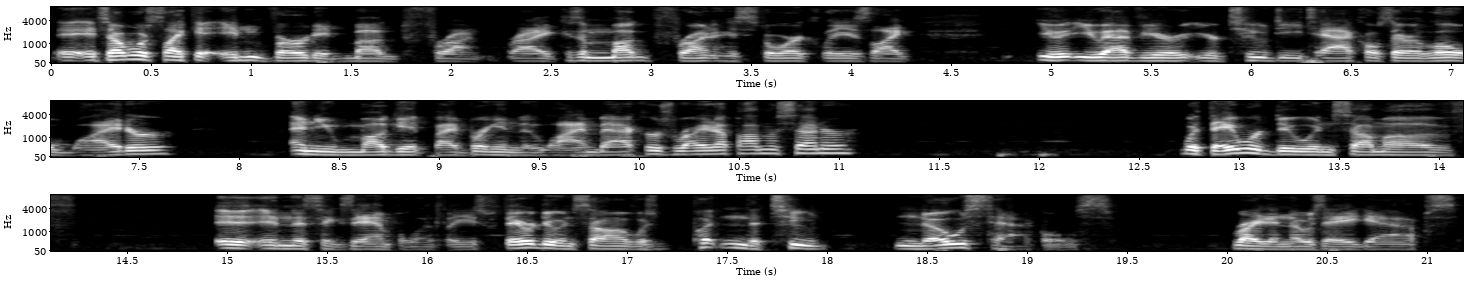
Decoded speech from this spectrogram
it's almost like an inverted mugged front right because a mugged front historically is like you you have your your two d tackles that are a little wider and you mug it by bringing the linebackers right up on the center what they were doing some of in this example at least they were doing some of was putting the two nose tackles right in those a gaps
